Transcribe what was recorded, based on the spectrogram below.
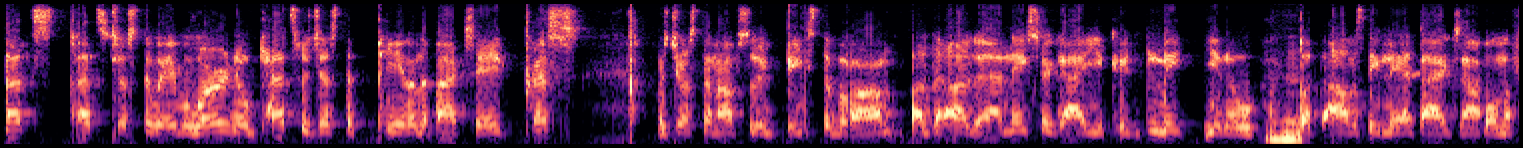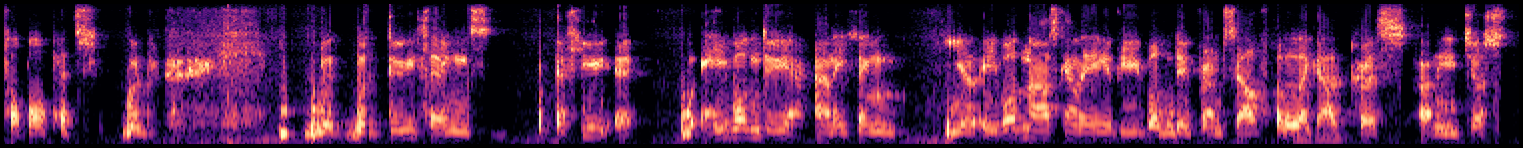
that's that's just the way we were you know Cats was just a pain in the backside Chris was just an absolute beast of a man. A, a, a nicer guy you couldn't meet, you know, mm-hmm. but obviously led by example on the football pitch would, would, would do things. If you, he wouldn't do anything you know, he wouldn't ask anything he wouldn't do for himself, but like that, Chris, and he just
